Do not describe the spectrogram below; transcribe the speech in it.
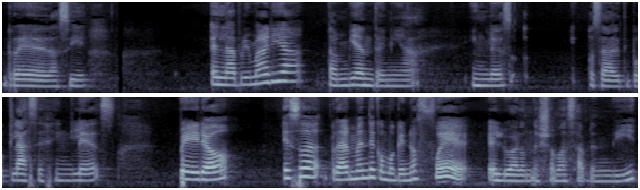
Red, así. En la primaria también tenía inglés, o sea, tipo clases de inglés, pero eso realmente como que no fue el lugar donde yo más aprendí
